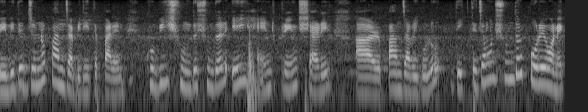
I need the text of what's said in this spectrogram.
বেবিদের জন্য পাঞ্জাবি নিতে পারেন। খুবই সুন্দর সুন্দর এই হ্যান্ড প্রিন্ট শাড়ির আর পাঞ্জাবিগুলো দেখতে যেমন সুন্দর পরে অনেক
